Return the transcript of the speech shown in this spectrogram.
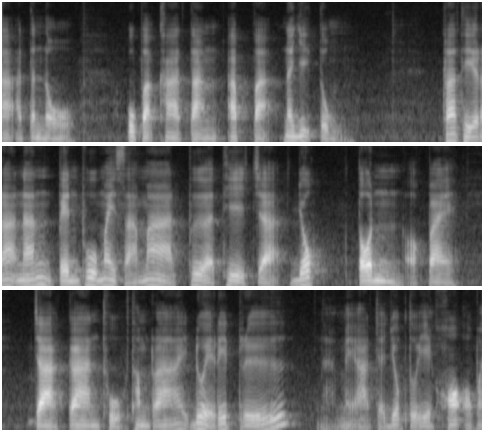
าอัตโน อุปคาตังอัปปะนยิตุง พระเถระนั้นเป็นผู้ไม่สามารถเพื่อที่จะยกตนออกไป จากการถูกทำร้ายด้วยฤทธิ์หรือไม่อาจจะยกตัวเองเหาะออกไป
